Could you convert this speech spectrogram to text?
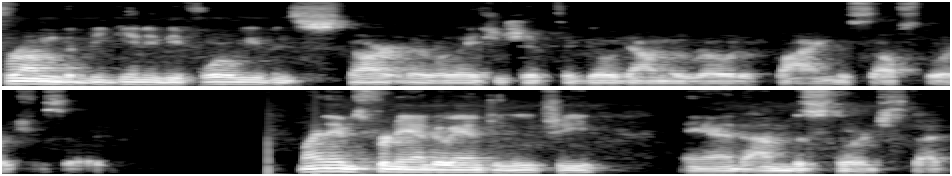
from the beginning before we even start the relationship to go down the road of buying the self-storage facility. My name is Fernando Angelucci, and I'm the Storage Stud.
